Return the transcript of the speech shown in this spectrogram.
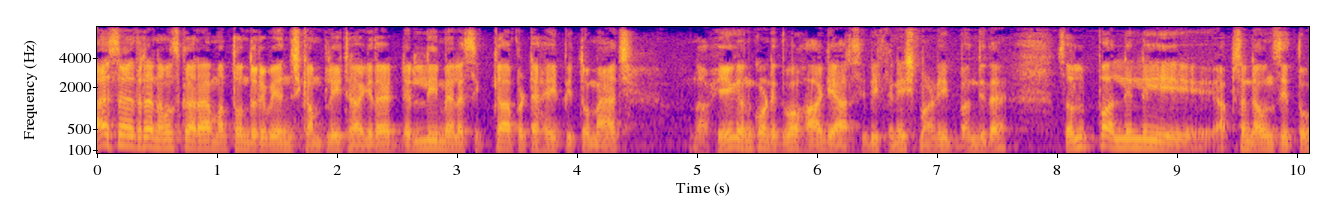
ಹಾಯ್ ಸ್ನೇಹಿತರೆ, ನಮಸ್ಕಾರ. ಮತ್ತೊಂದು ರಿವೆಂಜ್ ಕಂಪ್ಲೀಟ್ ಆಗಿದೆ. ಡೆಲ್ಲಿ ಮೇಲೆ ಸಿಕ್ಕಾಪಟ್ಟೆ ಹೈಪ್ ಇತ್ತು ಮ್ಯಾಚ್ ನಾವು ಹೇಗೆ ಅಂದ್ಕೊಂಡಿದ್ವೋ ಹಾಗೆ ಆರ್ ಸಿ ಬಿ ಫಿನಿಶ್ ಮಾಡಿ ಬಂದಿದೆ. ಸ್ವಲ್ಪ ಅಲ್ಲಿ ಅಪ್ಸ್ ಆ್ಯಂಡ್ ಡೌನ್ಸ್ ಇತ್ತು.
